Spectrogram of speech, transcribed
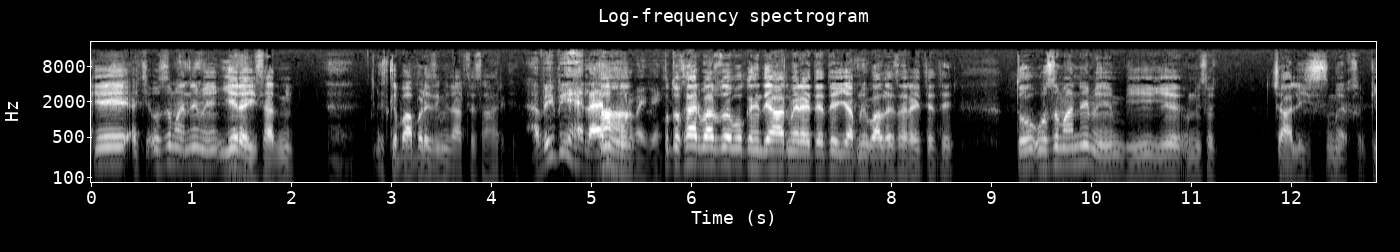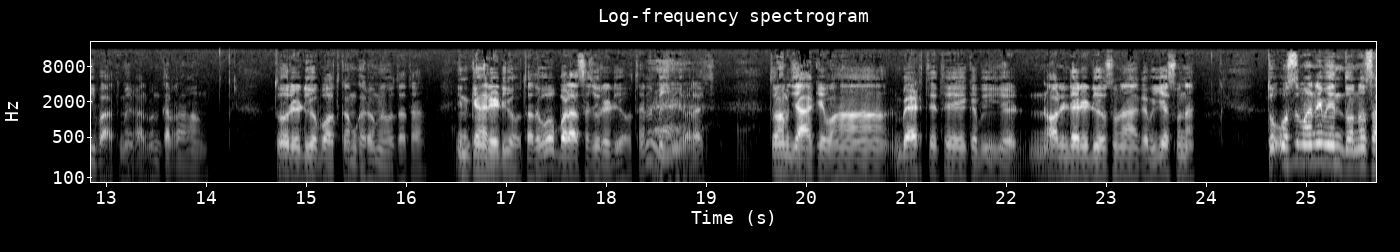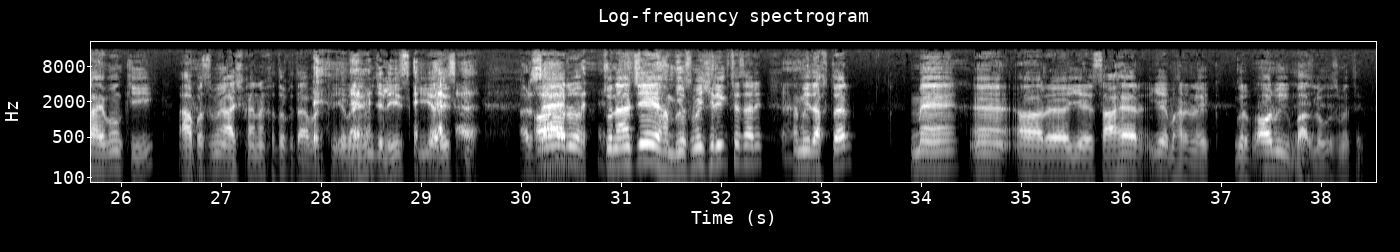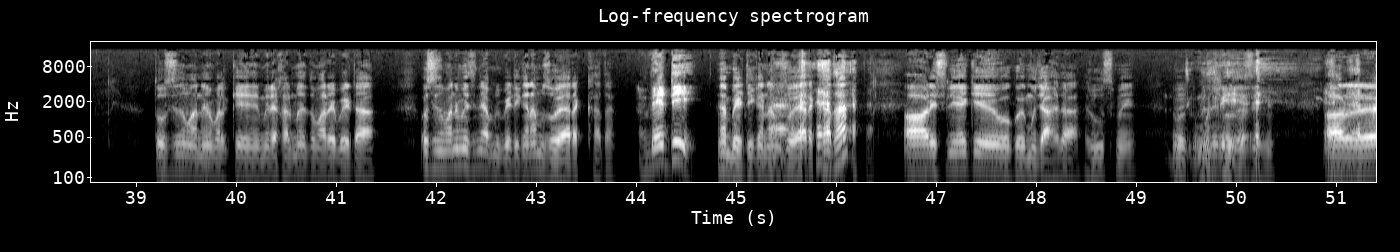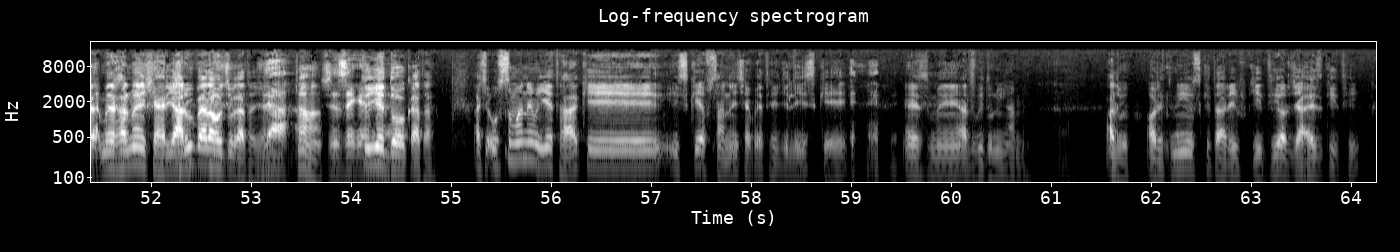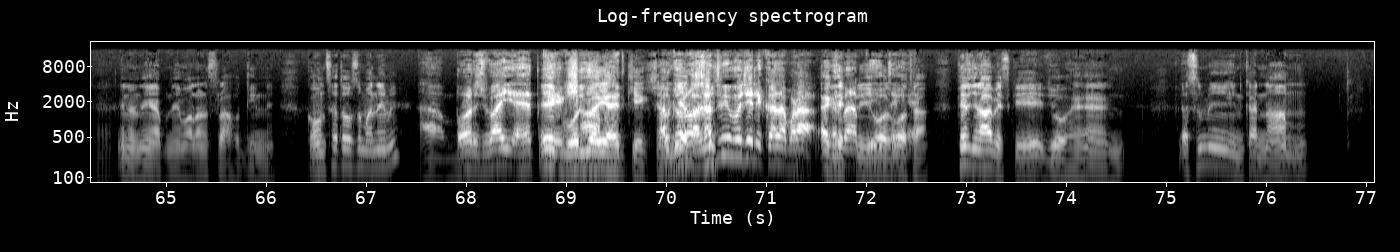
کہ اچھا اس زمانے میں یہ رئیس آدمی اس کے باپ بڑے ذمہ دار تھے ساحر کے۔ ابھی بھی ہے ہاں پور میں ہاں وہ تو خیر بار وہ کہیں دیہات میں رہتے تھے یا اپنی والدہ ساتھ رہتے تھے۔ تو اس زمانے میں بھی یہ انیس سو چالیس میں کی بات میں غالباً کر رہا ہوں تو ریڈیو بہت کم گھروں میں ہوتا تھا۔ ان کے یہاں ریڈیو ہوتا تھا۔ وہ بڑا سا جو ریڈیو ہوتا ہے نا بجلی والا۔ تو ہم جا کے وہاں بیٹھتے تھے کبھی یہ آل انڈیا ریڈیو سنا کبھی یہ سنا۔ تو اس زمانے میں ان دونوں صاحبوں کی آپس میں آشقانہ خط و کتابت تھی ابراہیم جلیس کی اور اس کی۔ اور چنانچہ ہم بھی اس میں شریک تھے سارے۔ حمید اختر میں اور یہ ساحر یہ بہرحال ایک گروپ اور بھی بعض لوگ اس میں تھے۔ تو اسی زمانے میں بلکہ میرے خیال میں تمہارے بیٹا اسی زمانے میں اس نے اپنی بیٹی کا نام زویا رکھا تھا۔ بیٹی؟ ہاں بیٹی کا نام زویا رکھا تھا۔ اور اس لیے کہ وہ کوئی مجاہدہ روس میں اور میرے خیال میں شہریار بھی پیدا ہو چکا تھا ہاں ہاں۔ تو یہ دو کا تھا۔ اچھا اس زمانے میں یہ تھا کہ اس کے افسانے چھپے تھے جلیس کے اس میں ادبی دنیا میں۔ ادبی اور اتنی اس کی تعریف کی تھی اور جائز کی تھی۔ انہوں نے اپنے مولانا صلاح الدین نے۔ کون سا تھا اس زمانے میں؟ بورجوائی عہد ایک بورجوائی عہد کی ایک شام خط بھی مجھے لکھا تھا بڑا۔ ایگزیکٹلی وہ وہ تھا۔ پھر جناب اس کے جو ہیں اصل میں ان کا نام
